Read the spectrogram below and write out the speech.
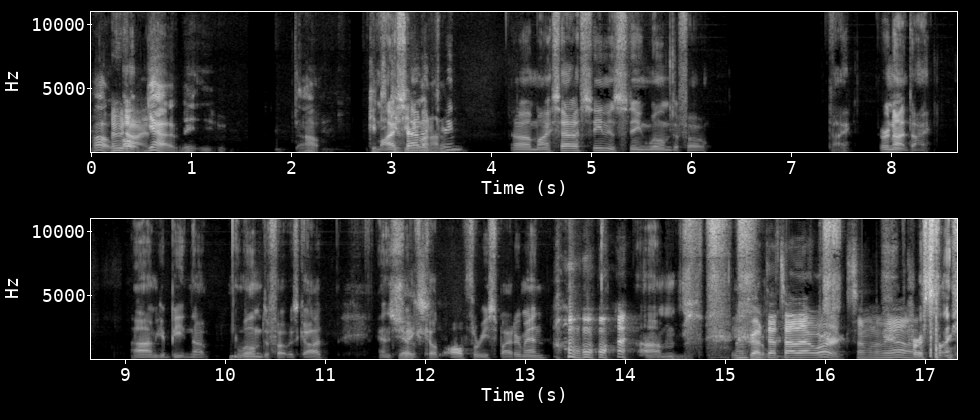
Oh, Who oh dies? yeah. y- y- Oh, Con- my continue on, saddest Hunter. scene uh, my saddest scene is seeing willem dafoe die or not die um get beaten up willem dafoe is god and should have Yikes. killed all three spider-man What? um I think Incredible. that's how that works. I'm gonna be honest. personally.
